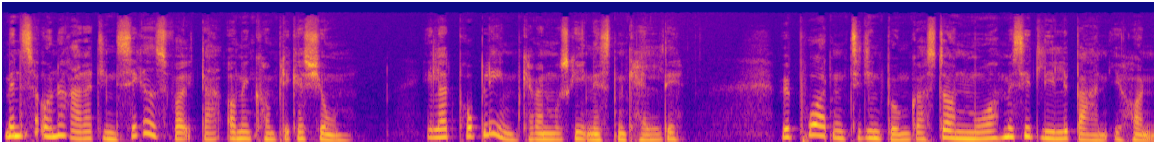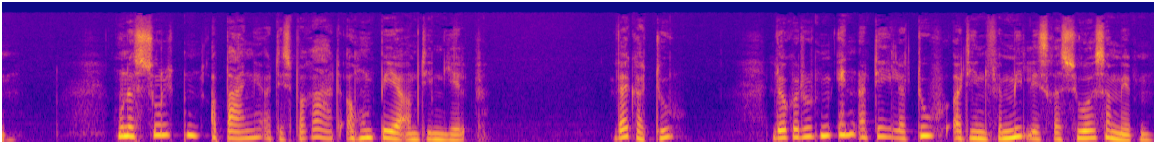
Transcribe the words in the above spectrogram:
Men så underretter din sikkerhedsfolk dig om en komplikation eller et problem, kan man måske næsten kalde det. Ved porten til din bunker står en mor med sit lille barn i hånden. Hun er sulten og bange og desperat, og hun beder om din hjælp. Hvad gør du? Lukker du dem ind og deler du og din families ressourcer med dem?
